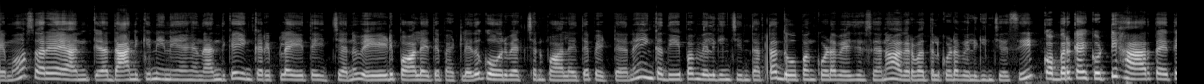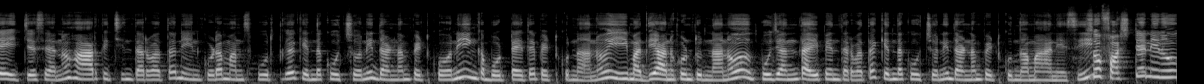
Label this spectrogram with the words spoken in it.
చెప్పారేమో సరే అందుకే- దానికి నేను అందుకే ఇంకా రిప్లై అయితే ఇచ్చాను. వేడి పాలు అయితే పెట్టలేదు. గోరువెచ్చని పాలు అయితే పెట్టాను. ఇంకా దీపం వెలిగించిన తర్వాత ధూపం కూడా వేసేసాను. అగరబత్తులు కూడా వెలిగించేసి కొబ్బరికాయ కొట్టి హారతి అయితే ఇచ్చేసాను. హారతి ఇచ్చిన తర్వాత నేను కూడా మనస్ఫూర్తిగా కింద కూర్చొని దండం పెట్టుకొని ఇంకా బొట్టు అయితే పెట్టుకున్నాను. ఈ మధ్య అనుకుంటున్నాను. పూజ అంతా అయిపోయిన తర్వాత కింద కూర్చొని దండం పెట్టుకుందామా అనేసి. సో ఫస్టే నేను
